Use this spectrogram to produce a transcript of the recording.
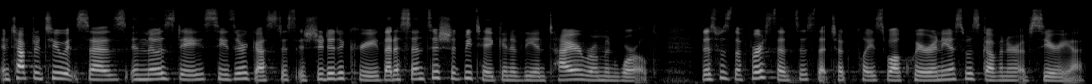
In chapter 2, it says In those days, Caesar Augustus issued a decree that a census should be taken of the entire Roman world. This was the first census that took place while Quirinius was governor of Syria,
